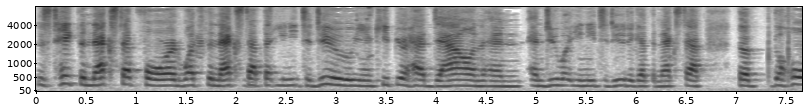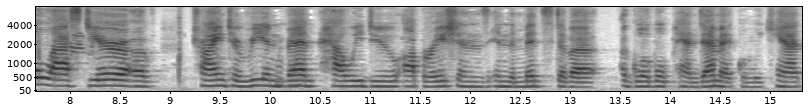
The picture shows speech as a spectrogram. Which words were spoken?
just take the next step forward. What's the next step that you need to do? You know, keep your head down and and do what you need to do to get the next step. The the whole last year of trying to reinvent mm-hmm. how we do operations in the midst of a, a global pandemic when we can't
